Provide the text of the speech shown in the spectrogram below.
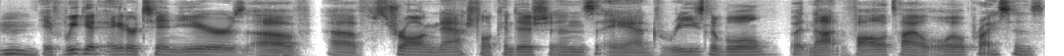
Mm. If we get eight or 10 years of, of strong national conditions and reasonable but not volatile oil prices,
